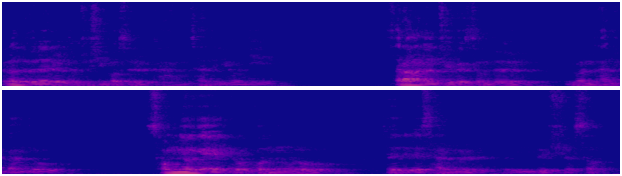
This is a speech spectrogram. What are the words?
그런 은혜를 또 주신 것을 감사드리오니 사랑하는 주의 백성들 이번 한 주간도 성령의 또 권능으로 저희들의 삶을 또 인도해 주셔서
